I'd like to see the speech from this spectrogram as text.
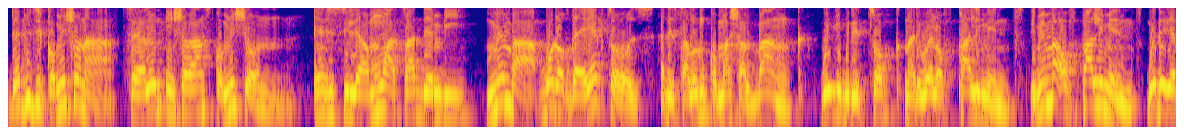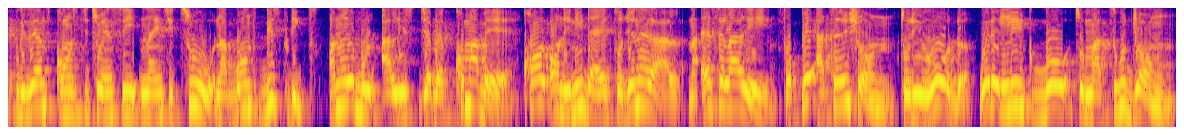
deputy commissioner sierra leone insurance commission and cecilia muata dembi member board of directors at di salon commercial bank wey e bin dey tok na di well of parliament di member of parliament wey dey represent constituency 92 na bont district honourable alice jebe komabe call on di new director general na slra for pay at ten tion to di road wey dey link bo to matrujong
